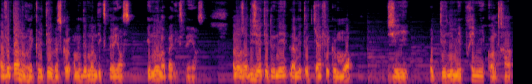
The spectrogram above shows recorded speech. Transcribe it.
on veut pas nous recruter parce qu'on nous demande d'expérience et nous on n'a pas d'expérience. Alors aujourd'hui je vais te donner la méthode qui a fait que moi j'ai obtenu mes premiers contrats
